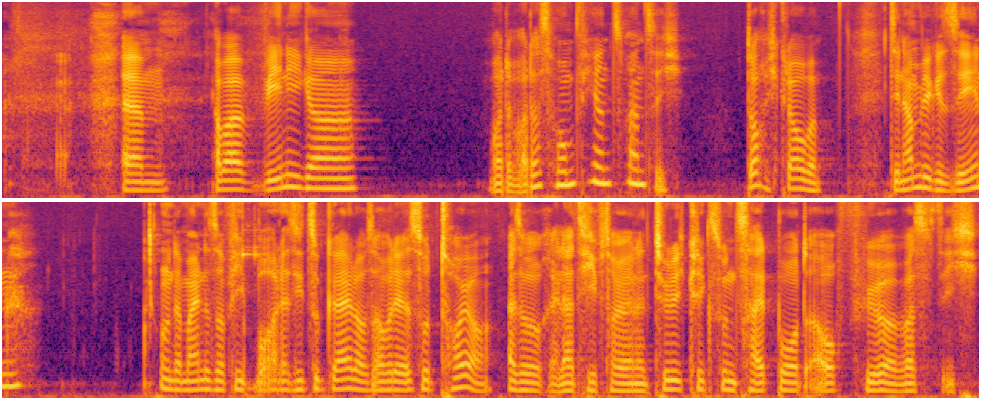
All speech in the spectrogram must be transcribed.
ähm, aber weniger. Warte, war das Home 24? Doch, ich glaube. Den haben wir gesehen. Und da meinte Sophie, boah, der sieht so geil aus, aber der ist so teuer. Also relativ teuer. Natürlich kriegst du ein Sideboard auch für, was weiß ich,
